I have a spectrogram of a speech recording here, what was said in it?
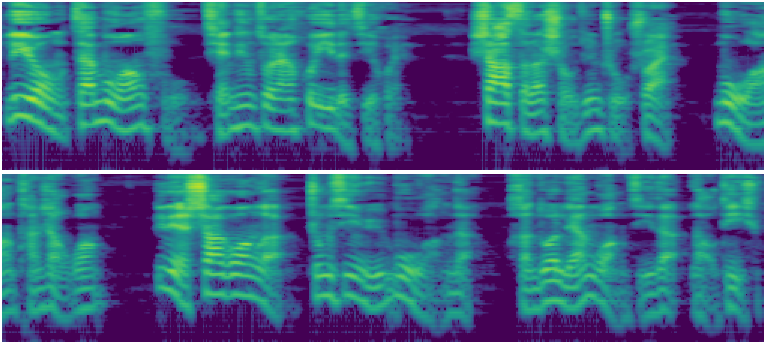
利用在穆王府前厅作战会议的机会，杀死了守军主帅穆王谭绍光，并且杀光了忠心于穆王的很多两广籍的老弟兄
